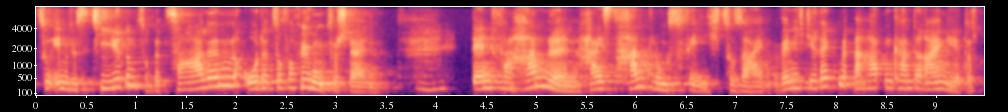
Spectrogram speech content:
zu investieren, zu bezahlen oder zur Verfügung zu stellen. Mhm. Denn verhandeln heißt handlungsfähig zu sein. Wenn ich direkt mit einer harten Kante reingehe, das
